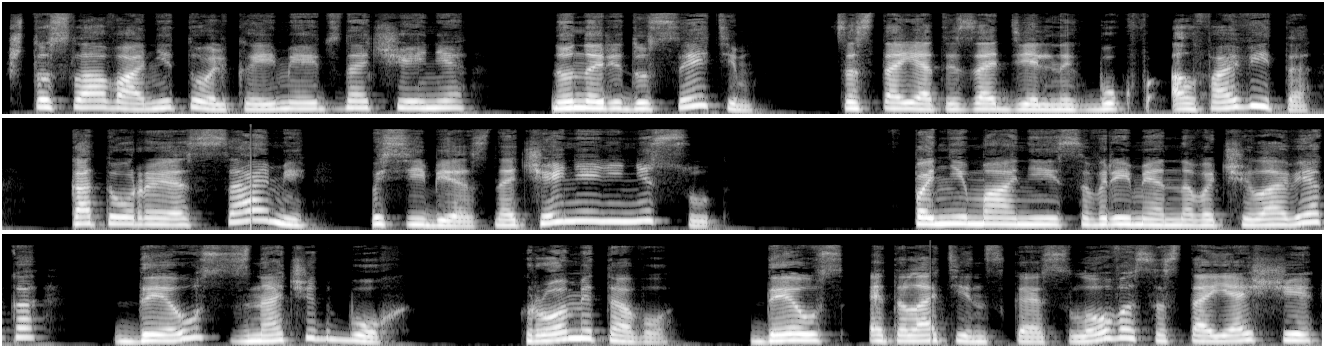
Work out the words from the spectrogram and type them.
что слова не только имеют значение, но наряду с этим состоят из отдельных букв алфавита, которые сами по себе значения не несут. В понимании современного человека «деус» значит «бог». Кроме того, «деус» — это латинское слово, состоящее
